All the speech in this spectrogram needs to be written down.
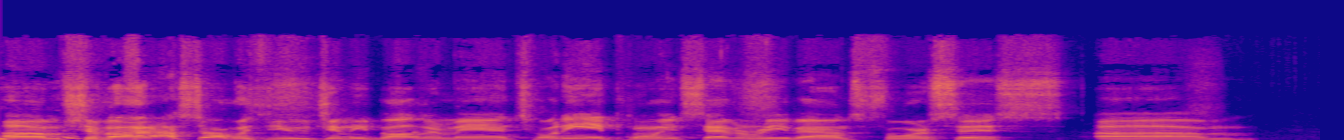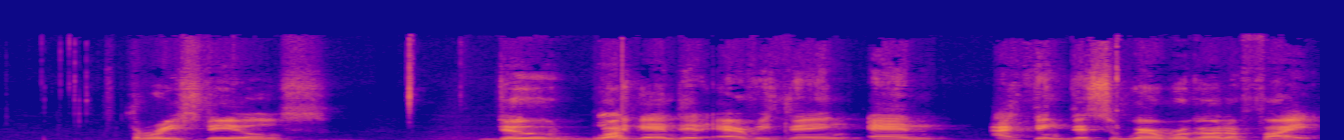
Um Siobhan, I'll start with you. Jimmy Butler, man, 28 points, seven rebounds, four assists, um three steals. Dude once again did everything, and I think this is where we're gonna fight.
